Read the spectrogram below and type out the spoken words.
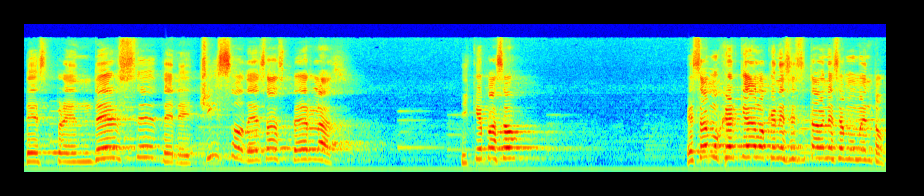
desprenderse del hechizo de esas perlas. ¿Y qué pasó? Esa mujer, ¿qué era lo que necesitaba en ese momento?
